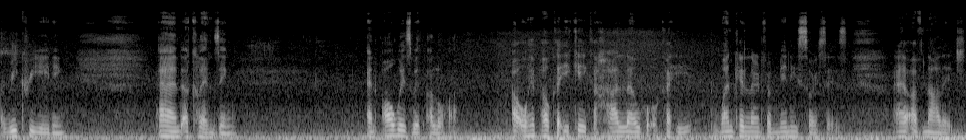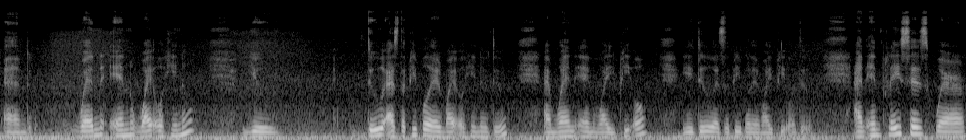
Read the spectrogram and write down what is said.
a recreating, and a cleansing. And always with aloha. A'ohe pauka ike kahalau ho'okahi. One can learn from many sources uh, of knowledge. And when in Wai'ohinu, you do as the people in Wai'ohinu do. And when in Waipi'o, you do as the people in Waipi'o do. And in places where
